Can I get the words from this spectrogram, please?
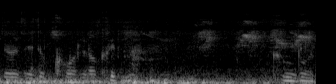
เจอแต่ทุกคนเราขึ้นมาข้างบน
